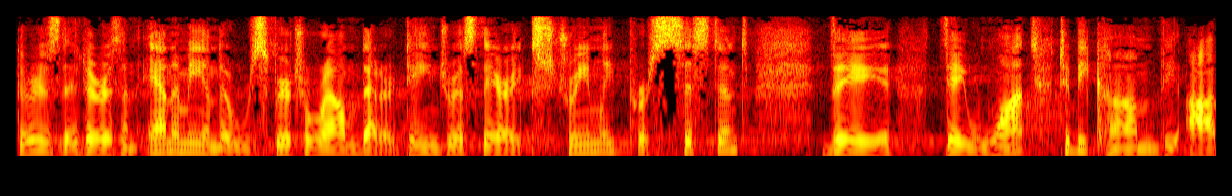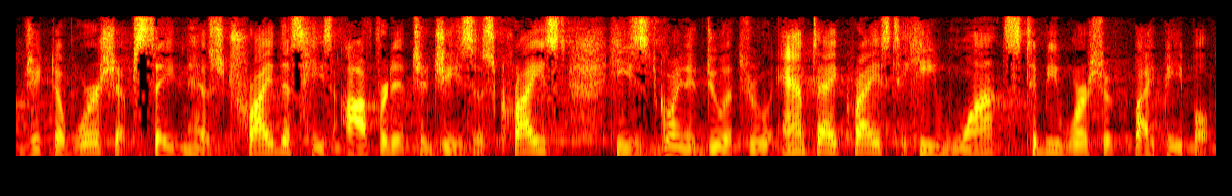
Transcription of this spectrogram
There is, there is an enemy in the spiritual realm that are dangerous. They are extremely persistent. They, they want to become the object of worship. Satan has tried this. He's offered it to Jesus Christ. He's going to do it through Antichrist. He wants to be worshiped by people.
